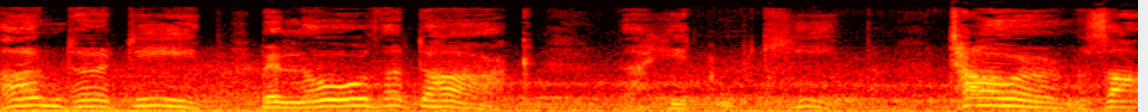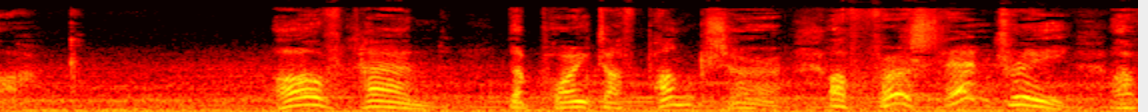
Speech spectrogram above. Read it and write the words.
Under deep, below the dark, the hidden keep, Tower Mzark. Alftand, the point of puncture, of first entry of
